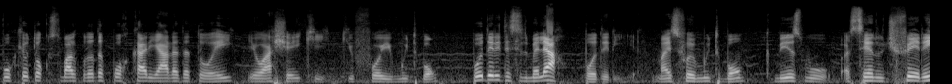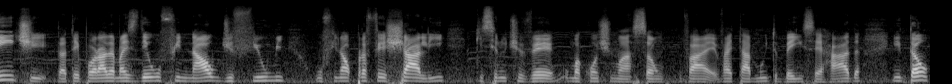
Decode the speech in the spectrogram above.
porque eu tô acostumado com tanta porcariada da Toei, eu achei que, que foi muito bom. Poderia ter sido melhor? Poderia. Mas foi muito bom, mesmo sendo diferente da temporada, mas deu um final de filme, um final pra fechar ali, que se não tiver uma continuação vai vai estar muito bem encerrada. Então,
